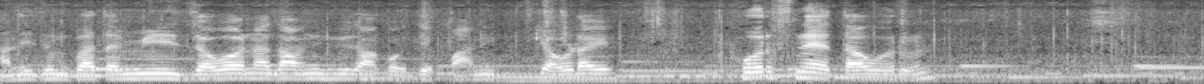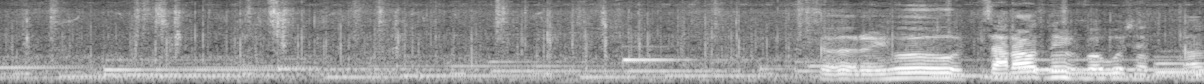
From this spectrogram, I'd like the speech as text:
आणि तुमका आता मी जवळ ना जाऊन व्ह्यू दाखवते. पाणी केवढा फोर्स नाही येता वरून. तर हो चराव तुम्ही बघू शकता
